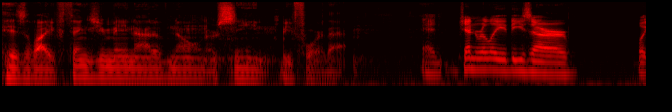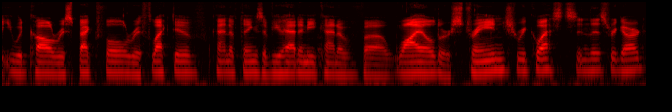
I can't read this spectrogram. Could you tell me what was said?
his life, things you may not have known or seen before that. And generally, these are what you would call respectful, reflective kind of things. Have you had any kind of uh, wild or strange requests in this regard?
